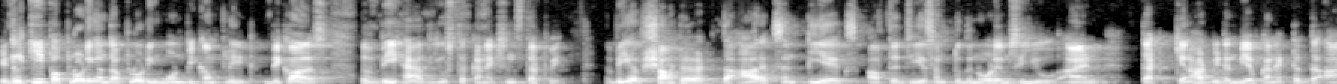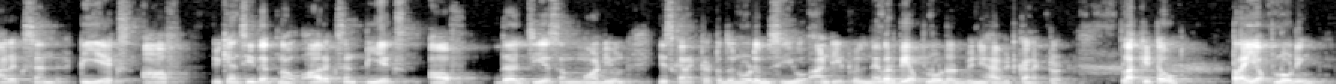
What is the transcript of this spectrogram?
It will keep uploading and the uploading won't be complete because we have used the connections that way. We have shorted the RX and TX of the GSM to the node MCU and that cannot be done. We have connected the RX and TX of, you can see that now, RX and TX of the GSM module is connected to the node MCU and it will never be uploaded when you have it connected. Pluck it out, try uploading,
